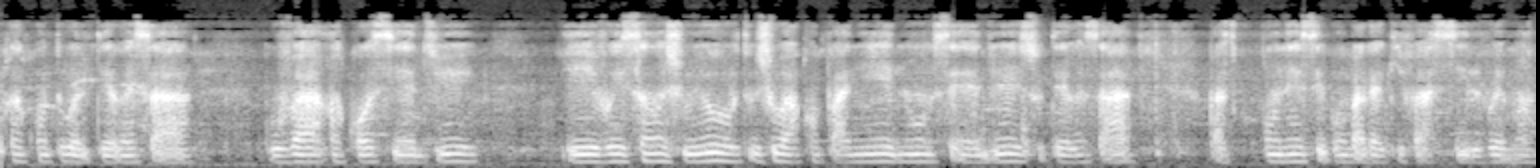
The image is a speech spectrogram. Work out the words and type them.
pren kontrol teren sa, ou va ankon se yon Diyo, e vwe san chouyo, toujou akompanyen nou se yon Diyo sou teren sa, paske konen se kon bagay ki fasil, vweman.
